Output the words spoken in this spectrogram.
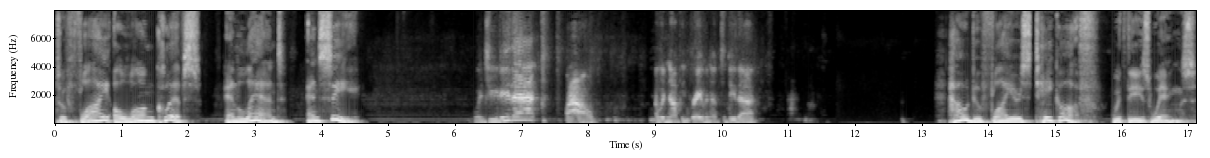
to fly along cliffs and land and sea. Would you do that? Wow. I would not be brave enough to do that. How do flyers take off with these wings?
